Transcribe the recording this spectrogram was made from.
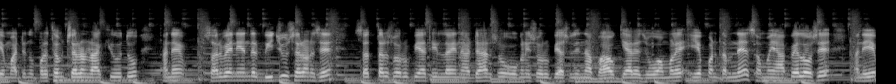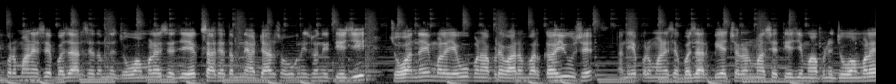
એ માટેનું પ્રથમ ચરણ રાખ્યું હતું. અને સર્વેની અંદર બીજું ચરણ છે સત્તરસો રૂપિયાથી લઈને અઢારસો, ઓગણીસો રૂપિયા સુધીના ભાવ ક્યારે જોવા મળે એ પણ તમને સમય આપેલો છે. અને એ પ્રમાણે છે બજાર છે તમને જોવા મળે છે જે એક સાથે તમને અઢારસો, ઓગણીસોની તેજી જોવા નહીં મળે એવું પણ આપણે વારંવાર કહ્યું છે. અને એ પ્રમાણે છે બજાર બે ચરણમાં છે તેજીમાં આપણે જોવા મળે.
